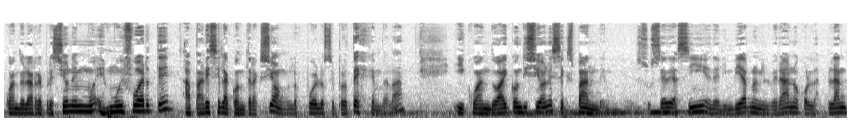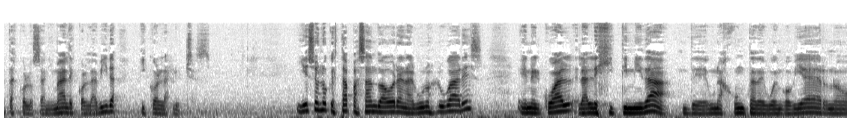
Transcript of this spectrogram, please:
Cuando la represión es muy fuerte, aparece la contracción, los pueblos se protegen, ¿verdad? Y cuando hay condiciones, se expanden. Sucede así en el invierno, en el verano, con las plantas, con los animales, con la vida y con las luchas. Y eso es lo que está pasando ahora en algunos lugares, en el cual la legitimidad de una junta de buen gobierno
